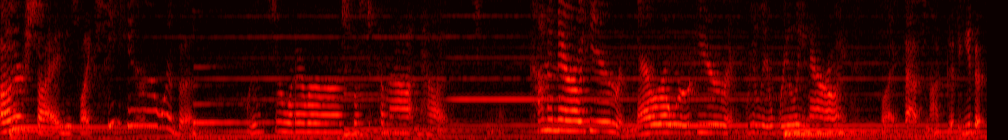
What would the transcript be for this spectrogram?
other side, he's like, see here where the roots or whatever are supposed to come out and how it's kind of narrow here and narrower here and really, really narrow. It's like, that's not good either.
